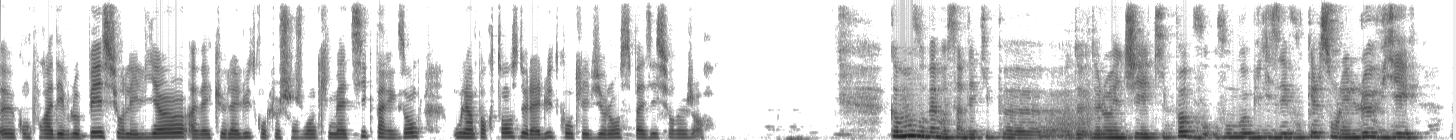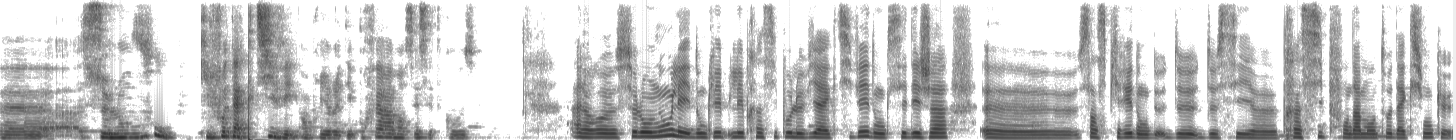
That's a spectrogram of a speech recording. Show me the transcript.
euh, qu'on pourra développer sur les liens avec la lutte contre le changement climatique, par exemple, ou l'importance de la lutte contre les violences basées sur le genre. Comment vous-même, au sein de l'équipe euh, de, l'ONG Equipop, vous, vous mobilisez-vous? Quels sont les leviers, euh, selon vous, qu'il faut activer en priorité pour faire avancer cette cause? Alors, euh, selon nous, les, donc les, principaux leviers à activer, donc c'est déjà euh, s'inspirer donc de, ces euh, principes fondamentaux d'action que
